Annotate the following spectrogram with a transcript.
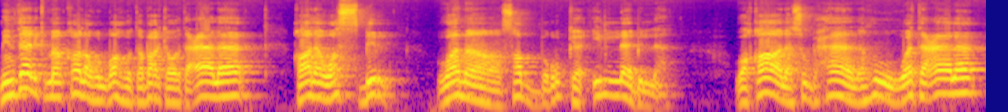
من ذلك ما قاله الله تبارك وتعالى قال واصبر وما صبرك إلا بالله. وقال سبحانه وتعالى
